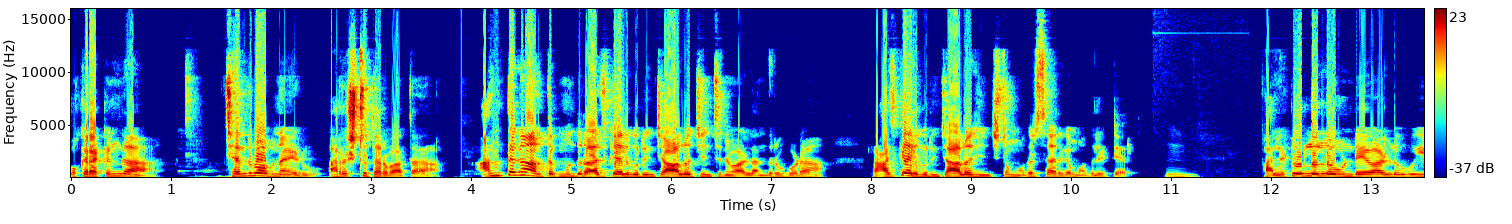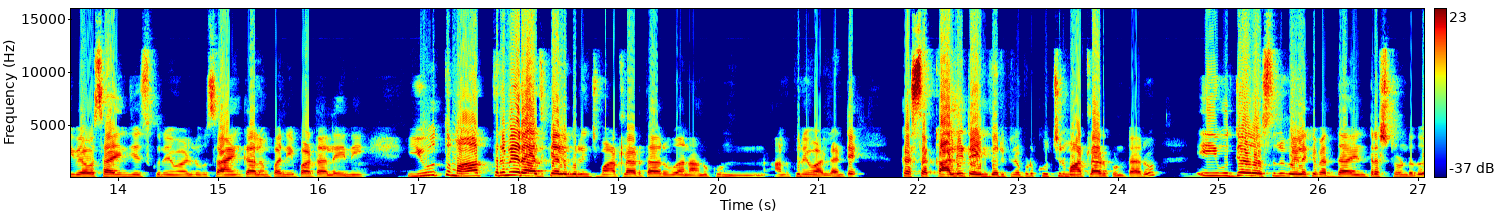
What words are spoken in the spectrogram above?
ఒక రకంగా చంద్రబాబు నాయుడు అరెస్టు తర్వాత అంతగా అంతకుముందు రాజకీయాల గురించి ఆలోచించిన వాళ్ళందరూ కూడా రాజకీయాల గురించి ఆలోచించడం మొదటిసారిగా మొదలెట్టారు. పల్లెటూర్లలో ఉండేవాళ్ళు ఈ వ్యవసాయం చేసుకునేవాళ్ళు సాయంకాలం పని పాట లేని యూత్ మాత్రమే రాజకీయాల గురించి మాట్లాడతారు అని అనుకు అనుకునేవాళ్ళు. అంటే కాస్త ఖాళీ టైం దొరికినప్పుడు కూర్చుని మాట్లాడుకుంటారు. ఈ ఉద్యోగస్తులు వీళ్ళకి పెద్ద ఇంట్రెస్ట్ ఉండదు.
